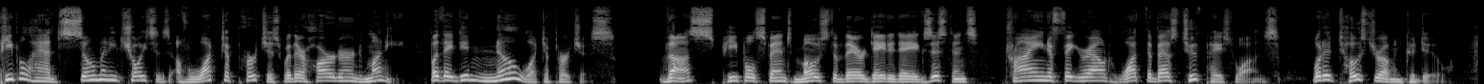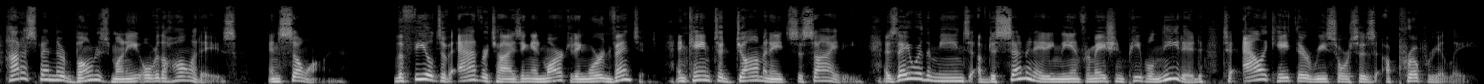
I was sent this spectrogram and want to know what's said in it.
People had so many choices of what to purchase with their hard earned money but they didn't know what to purchase. Thus, people spent most of their day to day existence trying to figure out what the best toothpaste was, what a toaster oven could do, how to spend their bonus money over the holidays, and so on. The fields of advertising and marketing were invented and came to dominate society, as they were the means of disseminating the information people needed to allocate their resources appropriately.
